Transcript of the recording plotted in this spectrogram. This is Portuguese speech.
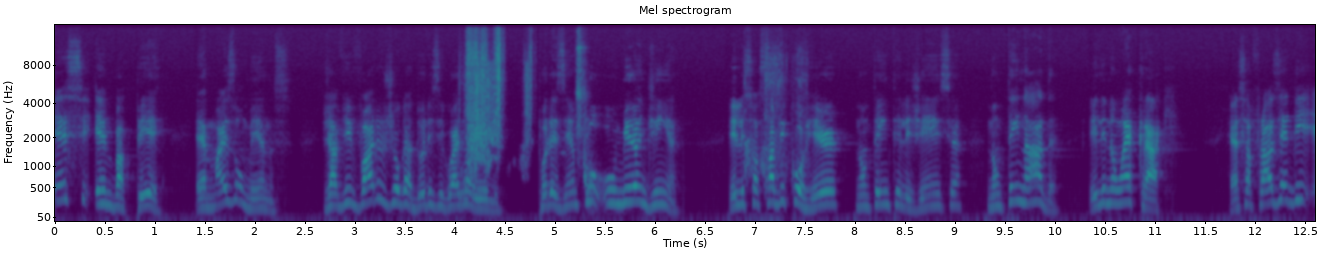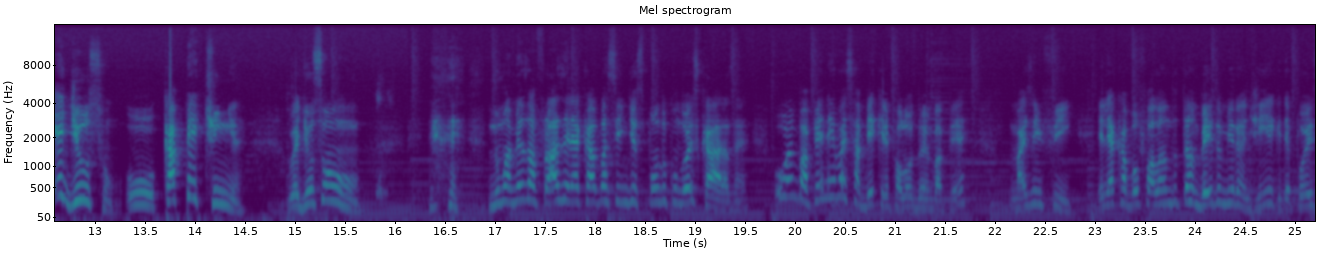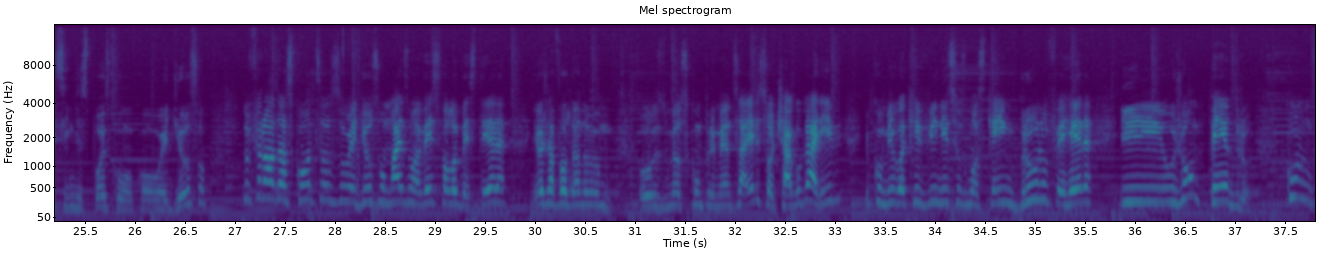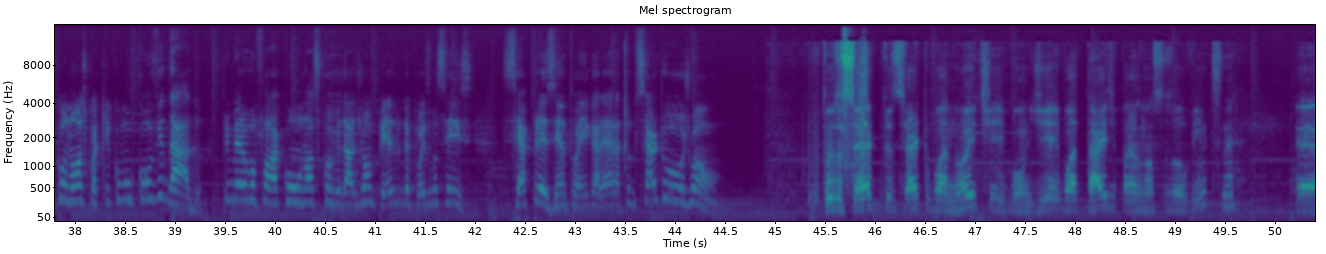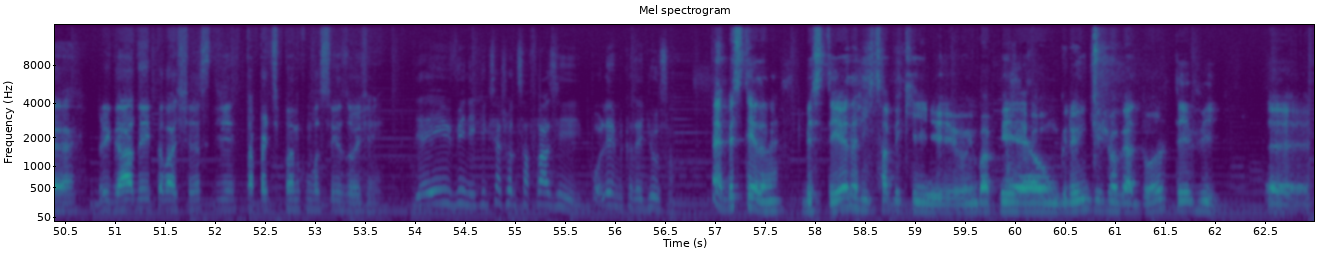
Esse Mbappé é mais ou menos. Já vi vários jogadores iguais a ele. Por exemplo, o Mirandinha. Ele só sabe correr, não tem inteligência, não tem nada. Ele não é craque. Essa frase é de Edilson, o capetinha. O Edilson, numa mesma frase, ele acaba se indispondo com dois caras, né? O Mbappé nem vai saber que ele falou do Mbappé, mas enfim, ele acabou falando também do Mirandinha, que depois se indispôs com, com o Edilson. No final das contas, o Edilson mais uma vez falou besteira. Eu já vou dando os meus cumprimentos a ele. Sou o Thiago Garibe e comigo aqui Vinícius Mosquen, Bruno Ferreira e o João Pedro conosco aqui como convidado. Primeiro eu vou falar com o nosso convidado João Pedro, depois vocês se apresentam aí, galera. Tudo certo, João? Tudo certo, tudo certo. Boa noite, bom dia e boa tarde para os nossos ouvintes, né? É, obrigado aí pela chance de estar participando com vocês hoje. Hein? E aí, Vini, o que, você achou dessa frase polêmica da Edilson? É, besteira, né? Besteira, a gente sabe que o Mbappé é um grande jogador, teve é,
